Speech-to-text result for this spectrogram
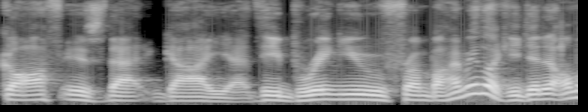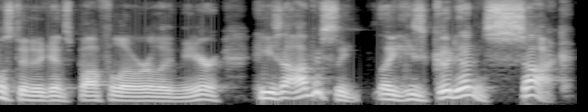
Goff is that guy yet. They bring you from behind. I mean, look, he did it, almost did it against Buffalo early in the year. He's obviously like he's good. He doesn't suck,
